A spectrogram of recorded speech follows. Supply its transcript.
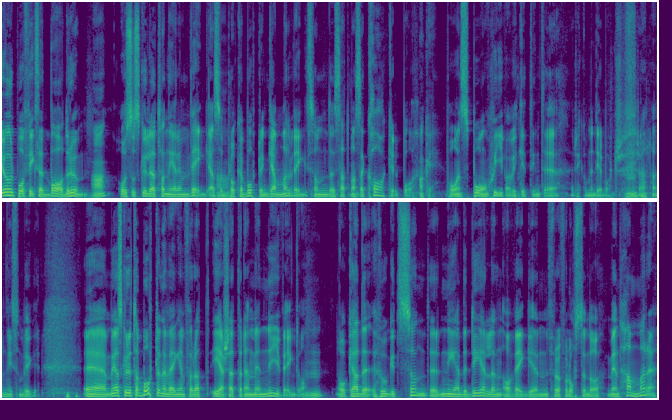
jag höll på att fixa ett badrum. Ja, Och så skulle jag ta ner en vägg, alltså Ja. plocka bort en gammal vägg som det satt massa kakel på. okej. På en spånskiva, vilket inte är rekommenderbart Mm. för alla ni som bygger. Eh, men jag skulle ta bort den här väggen för att ersätta den med en ny vägg då. Mm. Och hade huggit sönder nederdelen av väggen för att få loss den då med en hammare.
